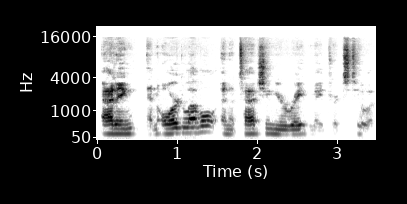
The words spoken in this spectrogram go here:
adding an org level and attaching your rate matrix to it.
